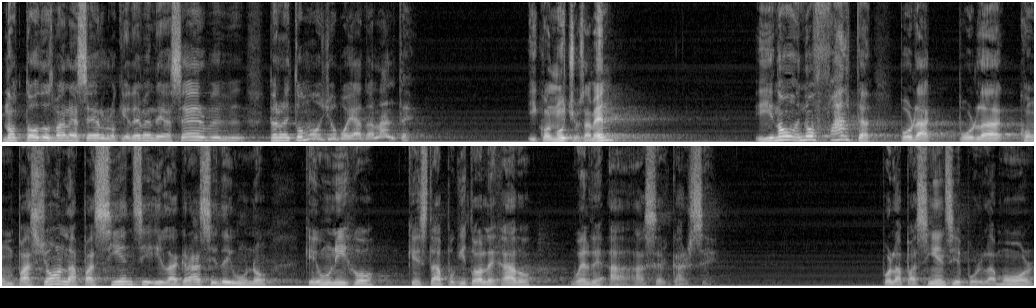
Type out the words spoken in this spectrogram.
no todos van a hacer lo que deben de hacer, pero de todos modos yo voy adelante. Y con muchos, amén. Y no, no falta por la, por la compasión, la paciencia y la gracia de uno que un hijo que está poquito alejado vuelve a acercarse. Por la paciencia, por el amor.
